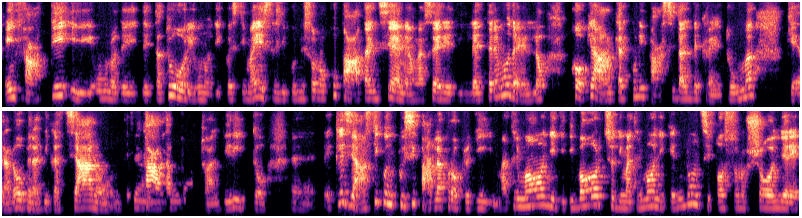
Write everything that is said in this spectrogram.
E infatti uno dei dettatori autori, uno di questi maestri di cui mi sono occupata, insieme a una serie di lettere modello, copia anche alcuni passi dal Decretum, che era l'opera di Graziano dedicata appunto al diritto eh, ecclesiastico, in cui si parla proprio di matrimoni, di divorzio, di matrimoni che non si possono sciogliere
